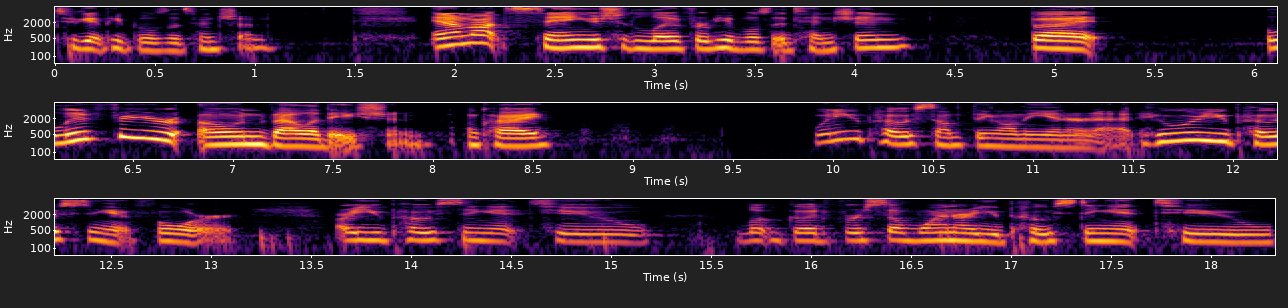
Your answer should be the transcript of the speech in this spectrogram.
to get people's attention. And I'm not saying you should live for people's attention, but live for your own validation, okay? When you post something on the internet, who are you posting it for? Are you posting it to look good for someone? Are you posting it to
